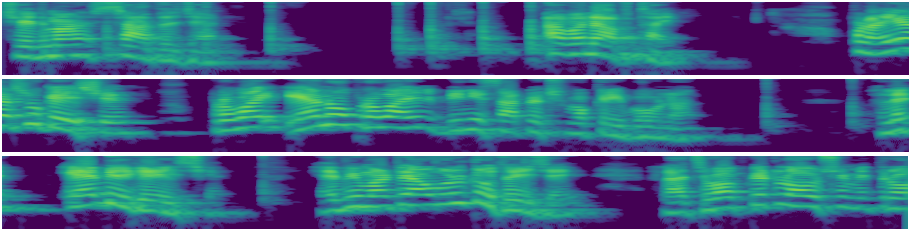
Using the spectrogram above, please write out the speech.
છેદમાં સાત હજાર. આ વન ઓફ થાય. પણ અહીંયા શું કહે છે? પ્રવાહી એનો પ્રવાહી બીની સાપેક્ષ વક્રી ભવના એટલે એ બી કહે છે. એ બી માટે આ ઉલટું થઈ જાય. એટલે આ જવાબ કેટલો આવશે મિત્રો?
